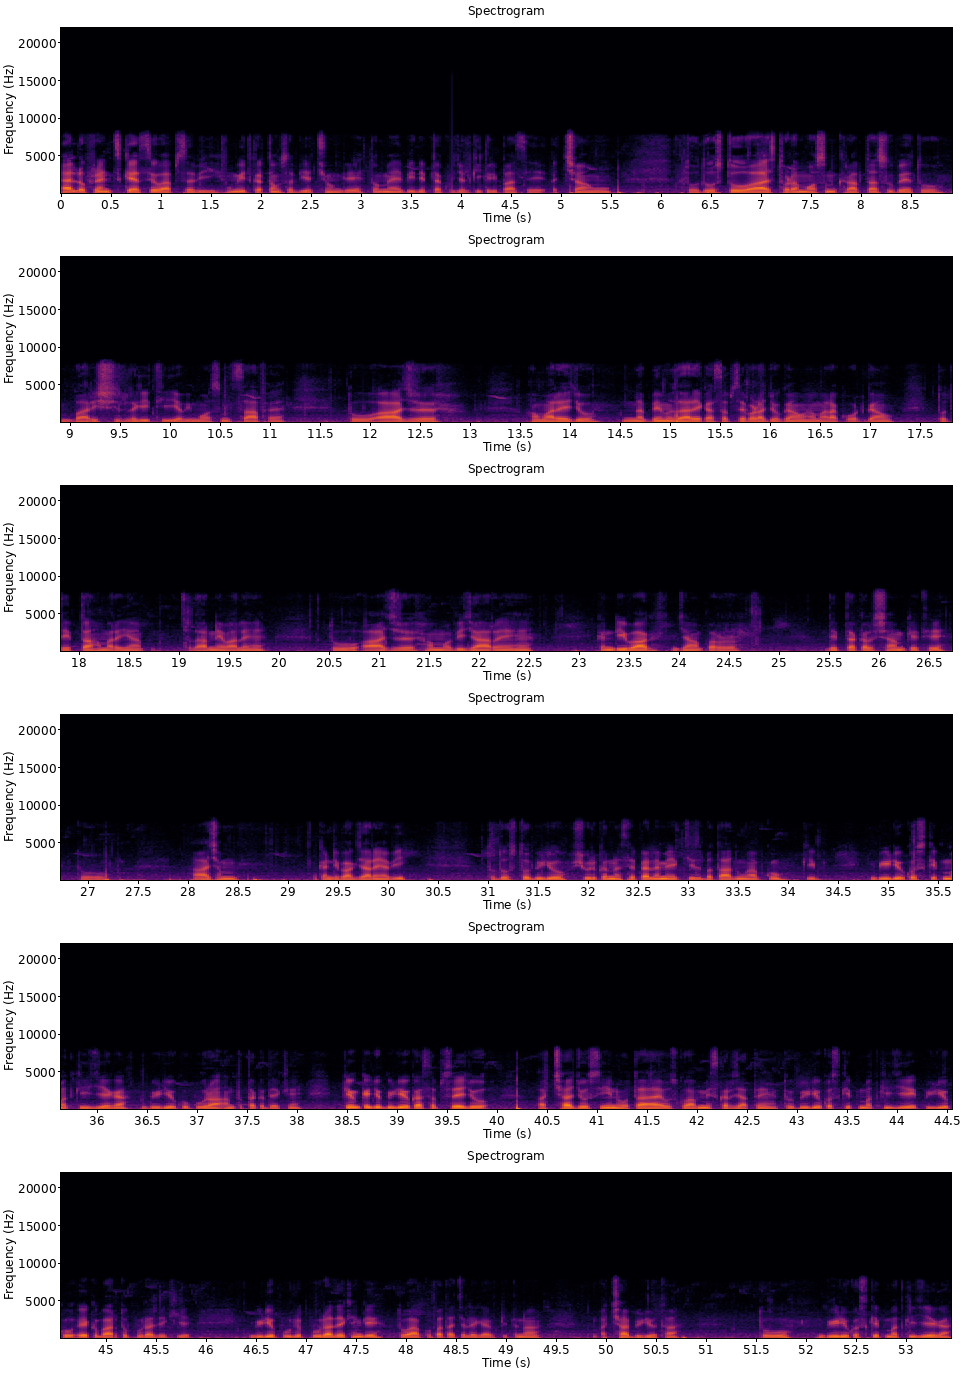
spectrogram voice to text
Hello friends कैसे हो आप सभी? उम्मीद करता हूँ सभी अच्छे होंगे। तो मैं भी देवता खुजल की कृपा से अच्छा हूँ। तो दोस्तों, आज थोड़ा मौसम ख़राब था सुबह तो बारिश लगी थी, अभी मौसम साफ़ है। तो आज हमारे जो नब्बे मज़ारे का सबसे बड़ा जो गाँव है, हमारा कोट गाँव तो देवता हमारे यहाँ सुधारने वाले हैं। तो आज हम अभी जा रहे हैं कंडी बाग, जहाँ पर देवता कल शाम के थे। तो आज हम कंडी बाग जा रहे हैं अभी। तो दोस्तों, वीडियो शुरू करने से पहले मैं एक चीज़ बता दूँ आपको कि वीडियो को स्किप मत कीजिएगा। वीडियो को पूरा अंत तक देखें, क्योंकि जो वीडियो का सबसे जो अच्छा जो सीन होता है, उसको आप मिस कर जाते हैं। तो वीडियो को स्किप मत कीजिए। वीडियो को एक बार तो पूरा देखिए। वीडियो पूरा पूरा देखेंगे तो आपको पता चलेगा कितना अच्छा वीडियो था। तो वीडियो को स्किप मत कीजिएगा।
